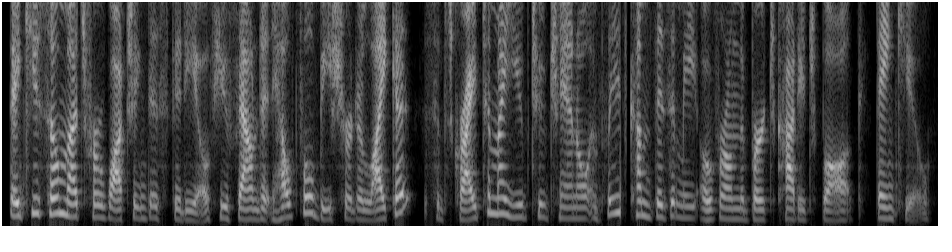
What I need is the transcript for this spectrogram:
Thank you so much for watching this video. If you found it helpful, be sure to like it, subscribe to my YouTube channel, and please come visit me over on the Birch Cottage blog. Thank you.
